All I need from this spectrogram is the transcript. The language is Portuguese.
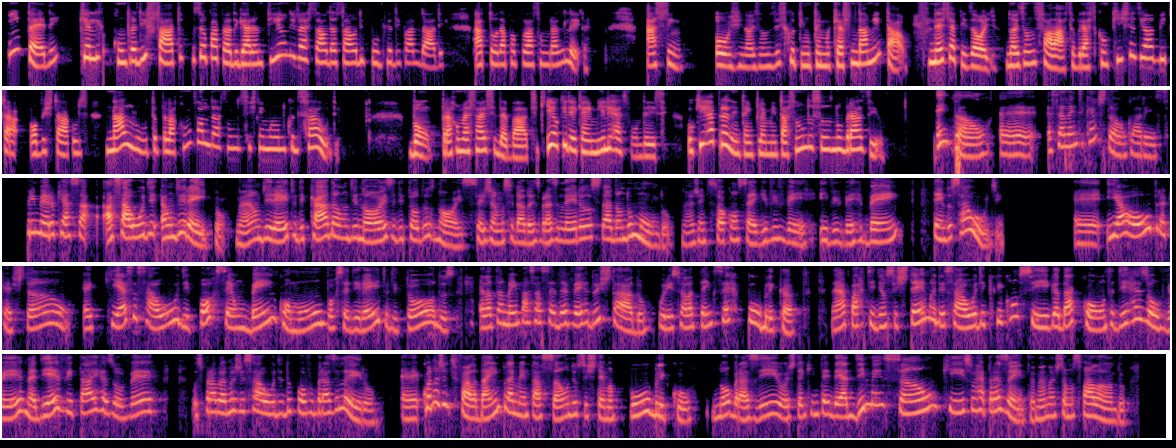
e impedem que ele cumpra de fato o seu papel de garantia universal da saúde pública de qualidade a toda a população brasileira. Assim, hoje nós vamos discutir um tema que é fundamental. Nesse episódio, nós vamos falar sobre as conquistas e obstáculos na luta pela consolidação do Sistema Único de Saúde. Bom, para começar esse debate, eu queria que a Emília respondesse o que representa a implementação do SUS no Brasil. Então, é, excelente questão, Clarice. Primeiro que a, a saúde é um direito, né? É um direito de cada um de nós e de todos nós, sejamos cidadãos brasileiros ou cidadão do mundo. Né? A gente só consegue viver e viver bem tendo saúde. É, e a outra questão é que essa saúde, por ser um bem comum, por ser direito de todos, ela também passa a ser dever do Estado. Por isso, ela tem que ser pública, né, a partir de um sistema de saúde que consiga dar conta de resolver, né, de evitar e resolver os problemas de saúde do povo brasileiro. É, quando a gente fala da implementação de um sistema público no Brasil, a gente tem que entender a dimensão que isso representa. Né? Nós estamos falando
